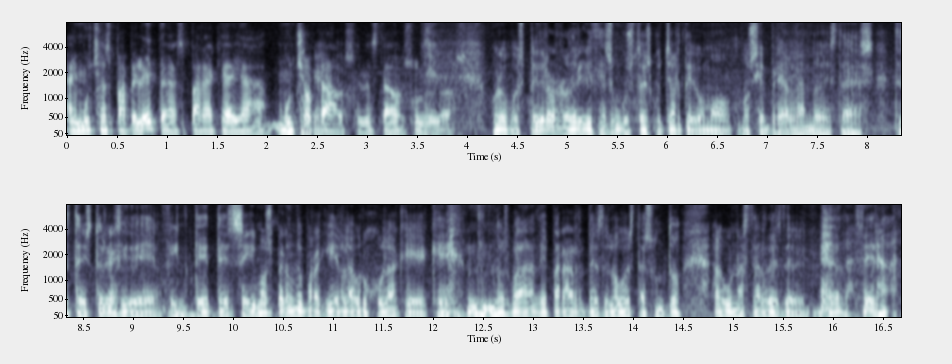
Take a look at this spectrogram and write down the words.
hay muchas papeletas para que haya mucho caos en Estados Unidos. Bueno, pues Pedro Rodríguez, es un gusto escucharte, como, como siempre, hablando de estas, de estas historias y de, en fin, te, seguimos esperando por aquí en la brújula, que, que, nos va a deparar, desde luego, este asunto algunas tardes de verdadera,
